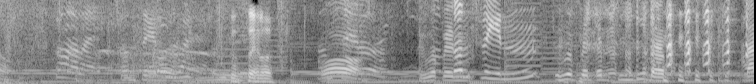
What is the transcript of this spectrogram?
วต้นอะไรต้นเซลล์ตุเซลล์ก็ต้นเซลล์ถือว่าเป็นต้นศิลถือว่าเป็น MC ที่แบบ ได้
